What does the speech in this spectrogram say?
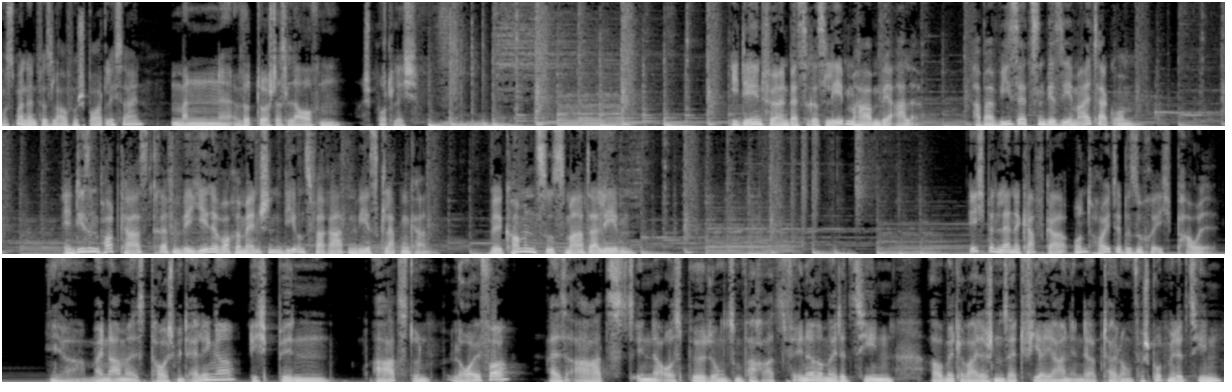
Muss man denn fürs Laufen sportlich sein? Man wird durch das Laufen sportlich. Ideen für ein besseres Leben haben wir alle. Aber wie setzen wir sie im Alltag um? In diesem Podcast treffen wir jede Woche Menschen, die uns verraten, wie es klappen kann. Willkommen zu Smarter Leben. Ich bin Lenne Kafka und heute besuche ich Paul. Ja, mein Name ist Paul Schmidt-Hellinger. Ich bin Arzt und Läufer als Arzt in der Ausbildung zum Facharzt für Innere Medizin, aber mittlerweile schon seit vier Jahren in der Abteilung für Sportmedizin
